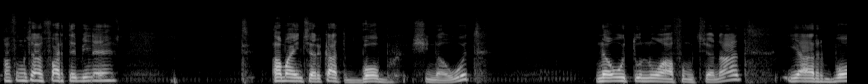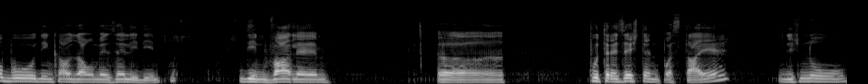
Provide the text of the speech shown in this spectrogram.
a funcționat foarte bine. Am mai încercat bob și năut. Năutul nu a funcționat, iar bobul, din cauza umezelii din, din vale, uh, putrezește în păstaie, deci nu,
